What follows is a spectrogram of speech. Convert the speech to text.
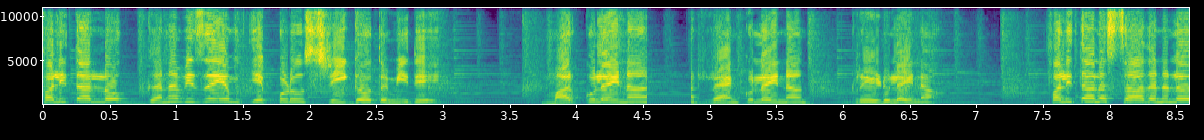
ఫలితాల్లో ఘన విజయం ఎప్పుడూ శ్రీ గౌతమిదే. మార్కులైనా ర్యాంకులైనా గ్రేడులైనా. ఫలితాల సాధనలో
